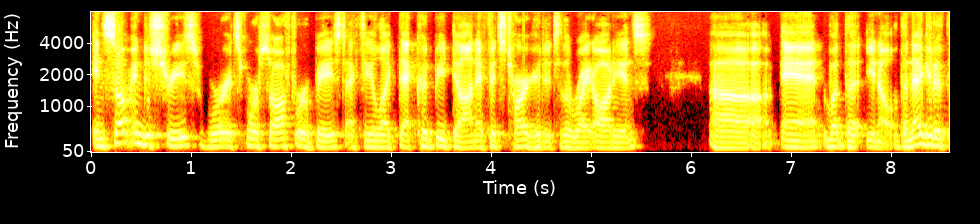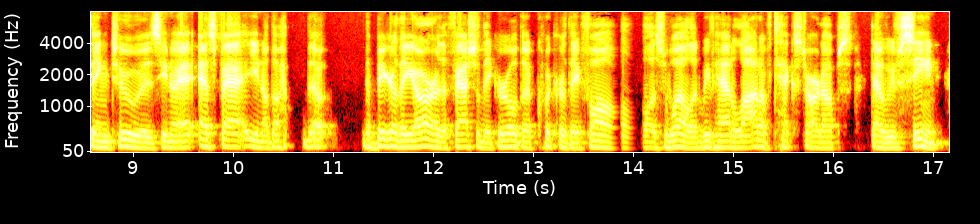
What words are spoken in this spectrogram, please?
in some industries where it's more software based i feel like that could be done if it's targeted to the right audience uh, and but the you know the negative thing too is you know as fat you know the the the bigger they are, the faster they grow, the quicker they fall as well. And we've had a lot of tech startups that we've seen,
